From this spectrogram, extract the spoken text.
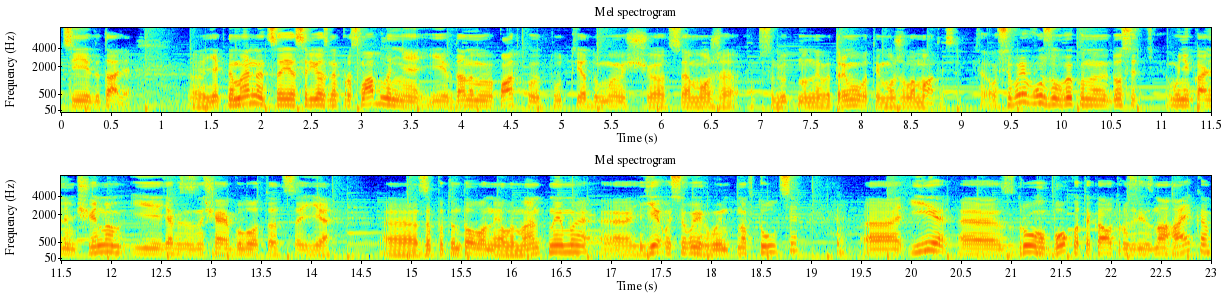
цієї деталі. Е, Як на мене, це є серйозне прослаблення, і в даному випадку тут я думаю, що це може абсолютно не витримувати і може ламатися. Осьовий вузол виконаний досить унікальним чином, і як зазначає болото, це є е, запатентований елемент ними. Е, Є осьовий гвинт на втулці. Е, І е, з другого боку така от розрізна гайка,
